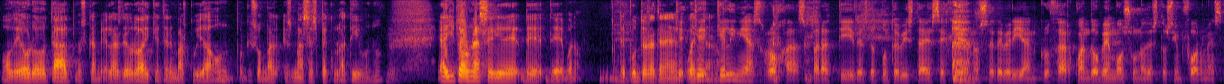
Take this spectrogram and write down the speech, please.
o de oro o tal, pues cambiar las de oro hay que tener más cuidado aún, porque son más, es más especulativo. ¿no? -huh. Hay toda una serie de, de bueno, de puntos a tener ¿Qué, en cuenta. ¿qué, ¿no? ¿Qué líneas rojas para ti desde el punto de vista SG no se deberían cruzar cuando vemos uno de estos informes?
